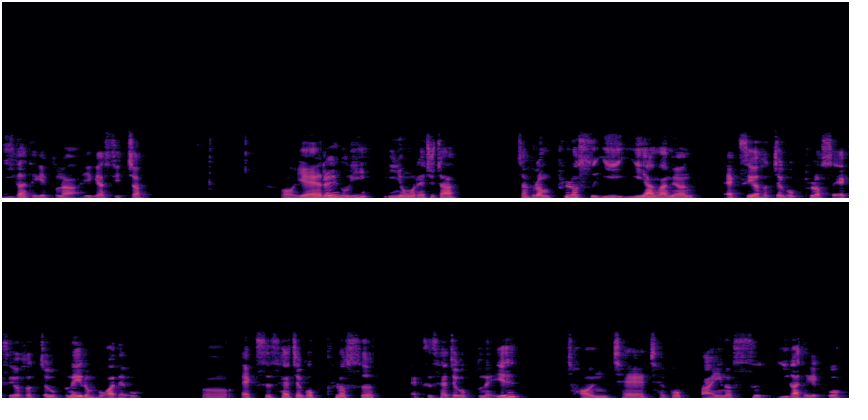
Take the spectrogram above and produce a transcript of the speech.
2가 되겠구나 얘기할 수 있죠. 어, 얘를 우리 인용을 해주자. 자, 그럼 플러스 2 이항하면 x 6제곱 플러스 x 6제곱분의 1은 뭐가 되고 어, x 세제곱 플러스 x 세제곱분의 1 전체 제곱 마이너스 2가 되겠고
